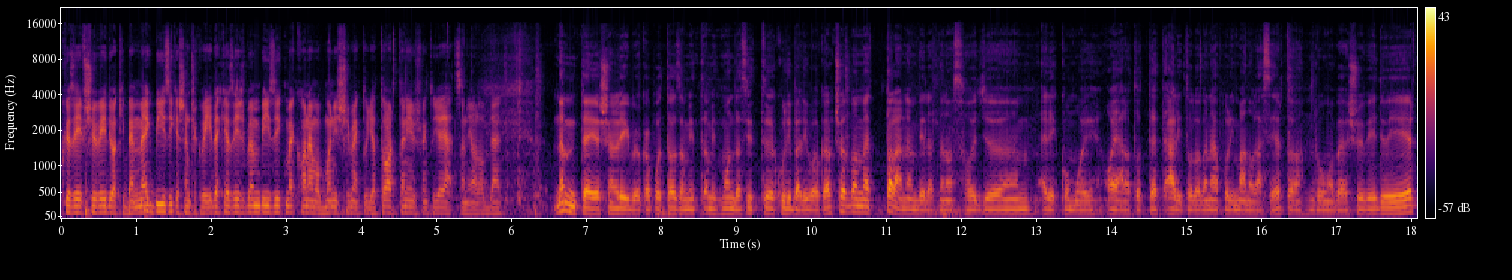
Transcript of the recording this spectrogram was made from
középső védő, akiben megbízik, és nem csak védekezésben bízik meg, hanem abban is, hogy meg tudja tartani, és meg tudja játszani a labdát. Nem teljesen légből kapott az, amit, amit mondasz itt Kulibelival kapcsolatban, mert talán nem véletlen az, hogy elég komoly ajánlatot tett állítólag a Napoli Manolasért, a Róma belső védőjéért,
